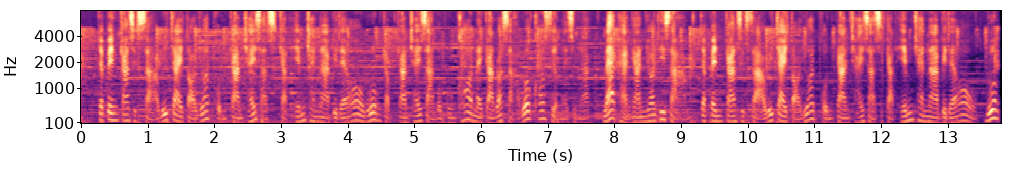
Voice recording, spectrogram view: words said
2จะเป็นการศึกษาวิจัยต่อยอดผลการใช้สารสกัดเฮมแคนนาบิเดอลร่วมกับการใช้สารบำรุงข้อในการรักษาโรคข้อเสื่อมในสุนัข และแผนงานย่อยที่ 3 จะเป็นการศึกษาวิจัยต่อยอดผลการใช้สารสกัดเฮมแคนนาบิเดอลร่วม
